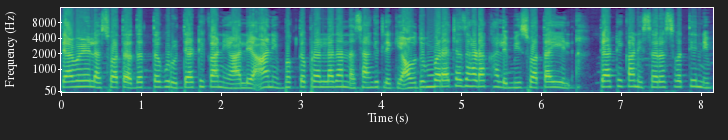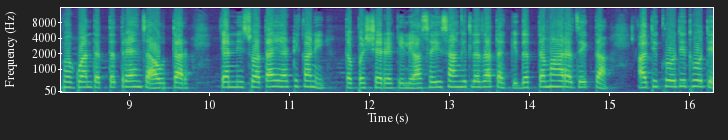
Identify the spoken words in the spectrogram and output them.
त्यावेळेला स्वतः दत्तगुरू त्या ठिकाणी आले आणि भक्त प्रल्हादांना सांगितले की औदुंबराच्या झाडाखाली मी स्वतः येईल. त्या ठिकाणी सरस्वतींनी भगवान दत्तात्रयांचा अवतार त्यांनी स्वतः या ठिकाणी तपश्चर्या केली. असंही सांगितलं जातं की दत्त महाराज एकदा अतिक्रोधित होते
